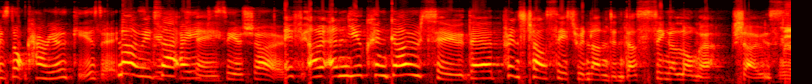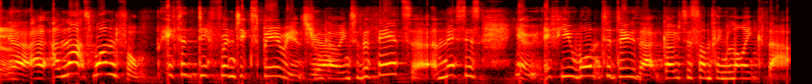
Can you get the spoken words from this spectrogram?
it's not karaoke, is it? No, You paid exactly. to see a show. If uh, and you can go to the Prince Charles Theatre in London does sing alonger shows, Yeah. Yeah. Uh, and that's wonderful. It's a different experience from Yeah. going to the theatre, and this is you know if you want to do that, go to something like that.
